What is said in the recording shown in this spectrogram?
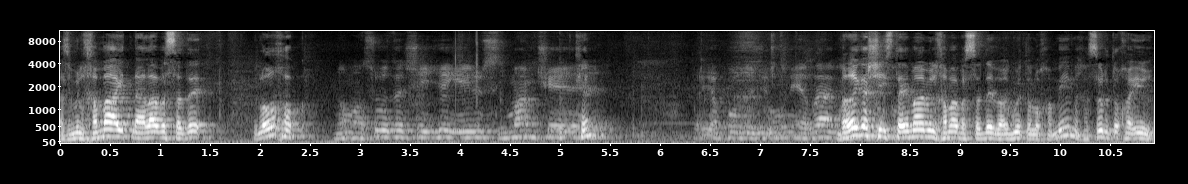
אז המלחמה התנהלה בשדה, זה לא רחוק. למה עשו את זה שיהיה כאילו סימן ש... כן. ברגע שהסתיימה המלחמה בשדה והרגו את הלוחמים, נכנסו לתוך העיר.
